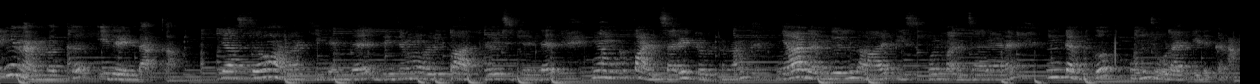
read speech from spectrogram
ഇനി നമുക്ക് ഇത് ഉണ്ടാക്കാം. ഗ്യാസ് ഓണാക്കിയിട്ടുണ്ട് ഇതിന്റെ മുകളിൽ പാത്രം വെച്ചിട്ടുണ്ട്. ഇനി നമുക്ക് പഞ്ചസാര ഇട്ട് കൊടുക്കണം. ഞാൻ അതെന്ത് ഒരു നാല് ടീസ്പൂൺ പഞ്ചസാരയാണ്. എന്നിട്ട് നമുക്ക് ഒന്ന് ചൂടാക്കി എടുക്കണം.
